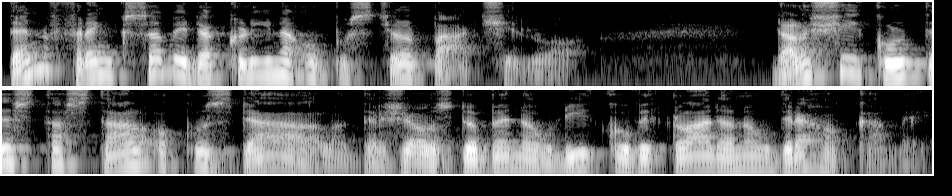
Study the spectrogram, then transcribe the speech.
Ten Franksovi do klína upustil páčidlo. Další kultista stál o kus dál, držel zdobenou dýku vykládanou drahokami.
